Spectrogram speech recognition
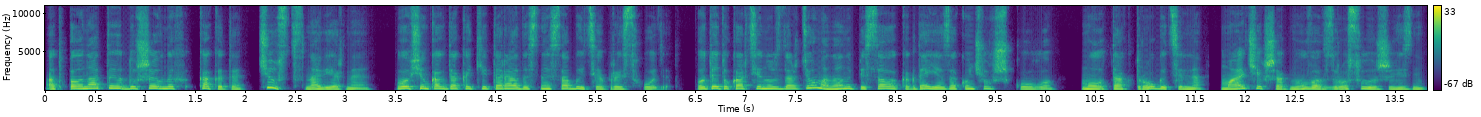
от полноты душевных, как это, чувств, наверное. В общем, когда какие-то радостные события происходят. Вот эту картину с дождем она написала, когда я закончил школу. Мол, так трогательно, мальчик шагнул во взрослую жизнь.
